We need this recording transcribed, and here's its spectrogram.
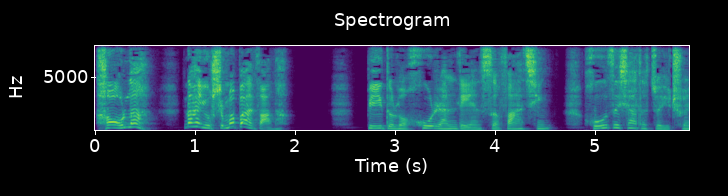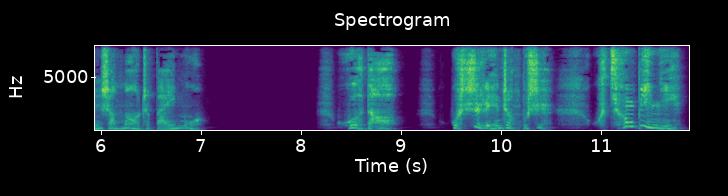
好了，那有什么办法呢？”毕德罗忽然脸色发青，胡子下的嘴唇上冒着白沫。卧倒！我是连长，不是我枪毙你！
